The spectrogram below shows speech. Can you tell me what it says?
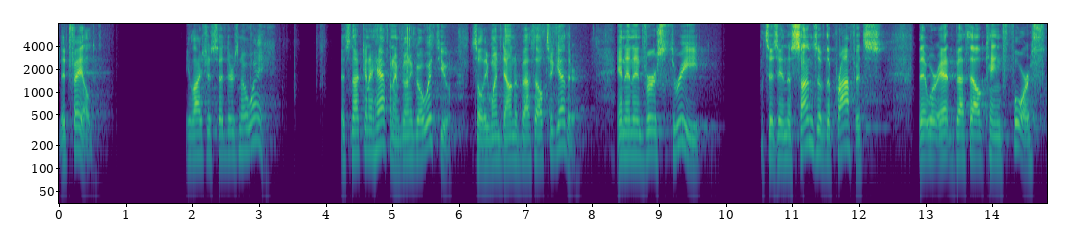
it failed. Elijah said, There's no way. It's not going to happen. I'm going to go with you. So they went down to Bethel together. And then in verse 3, it says, And the sons of the prophets that were at Bethel came forth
